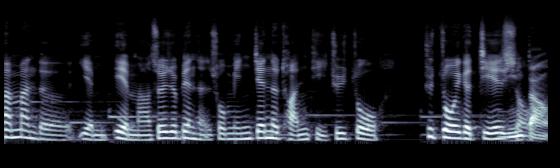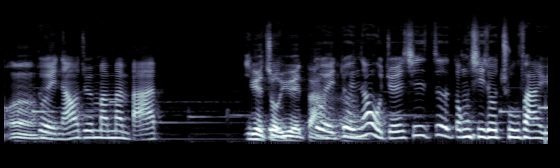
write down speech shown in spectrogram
慢慢的演变嘛，所以就变成说民间的团体去做去做一个接手，嗯，对，然后就慢慢把它越做越大，对对。那我觉得其实这个东西就出发于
